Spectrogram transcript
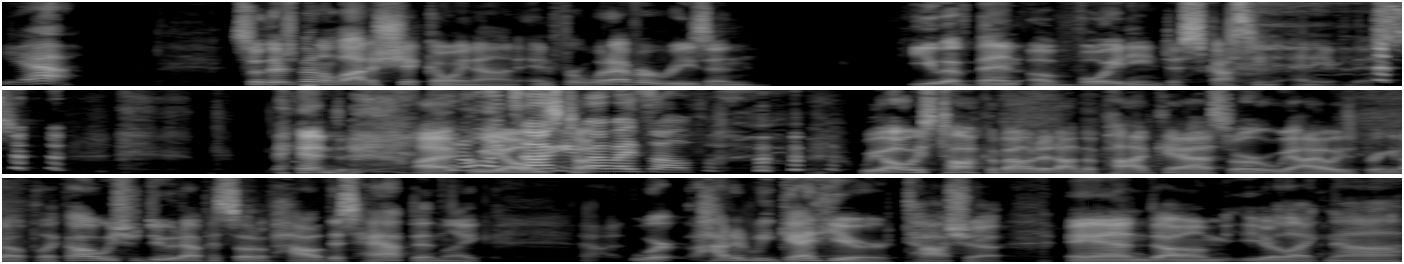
Yeah. So there's been a lot of shit going on. And for whatever reason, you have been avoiding discussing any of this. and I, don't we always talking ta- about myself. we always talk about it on the podcast or we, i always bring it up like oh we should do an episode of how this happened like uh, where how did we get here tasha? And um, you're like nah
